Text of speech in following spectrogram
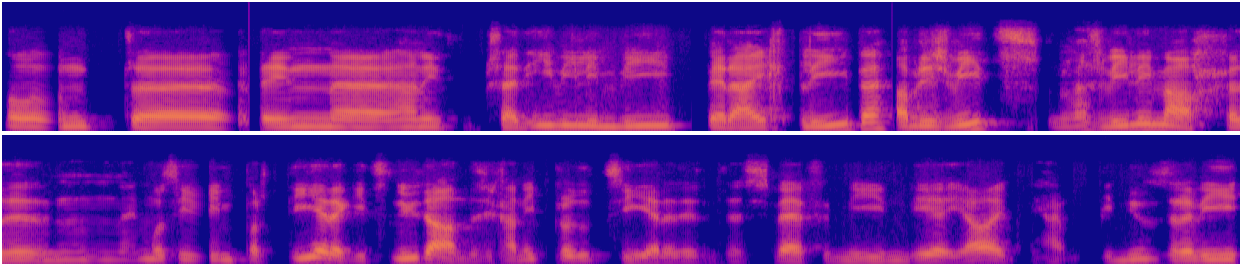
und äh, dann äh, habe ich gesagt, ich will im Weinbereich bleiben. Aber in der Schweiz, was will ich machen? Dann muss ich importieren, gibt es nichts anderes. Ich kann nicht produzieren. Das wäre für mich irgendwie, ja, ich bin in unserer Wein,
